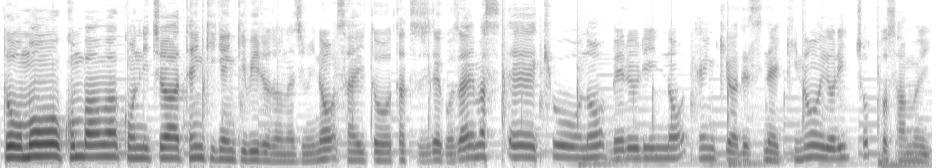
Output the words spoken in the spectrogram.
どうも、こんばんは、こんにちは。天気元気ビルドおなじみの斉藤達治でございます、えー、今日のベルリンの天気はですね、昨日よりちょっと寒い、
